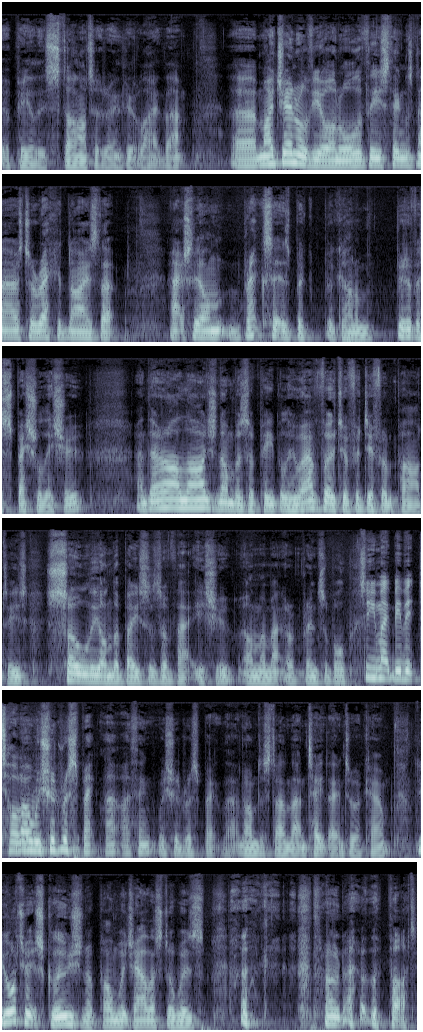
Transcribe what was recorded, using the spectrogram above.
appeal is started or anything like that. Uh, my general view on all of these things now is to recognise that actually on Brexit has become a bit of a special issue. And there are large numbers of people who have voted for different parties solely on the basis of that issue, on the matter of principle. So you might be a bit tolerant. Well, we should respect that. I think we should respect that and understand that and take that into account. The auto exclusion upon which Alastair was thrown out of the party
